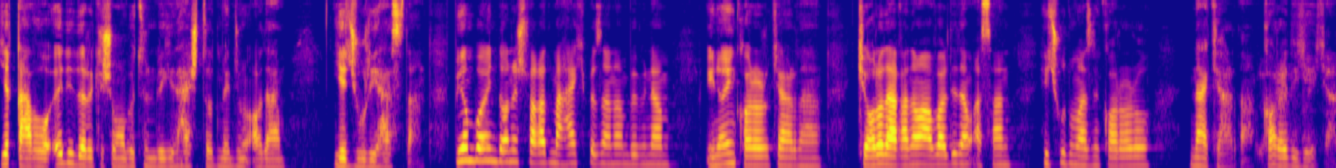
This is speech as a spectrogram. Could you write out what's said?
یه قواعدی داره که شما بتونید بگید 80 میلیون آدم یه جوری هستن. بیام با این دانش فقط محک بزنم ببینم اینا این کارا رو کردن که حالا در قدم اول دیدم اصلا هیچ کدوم از این کارا رو نکردن. کار دیگه کردن.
